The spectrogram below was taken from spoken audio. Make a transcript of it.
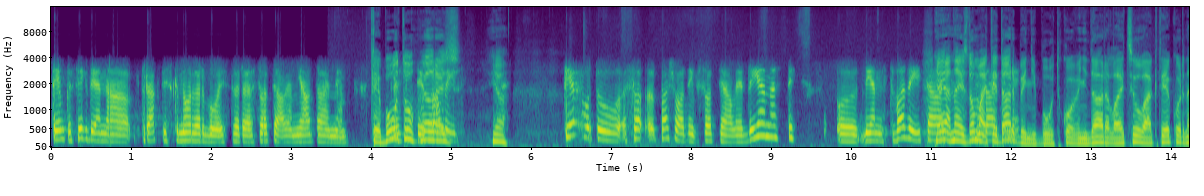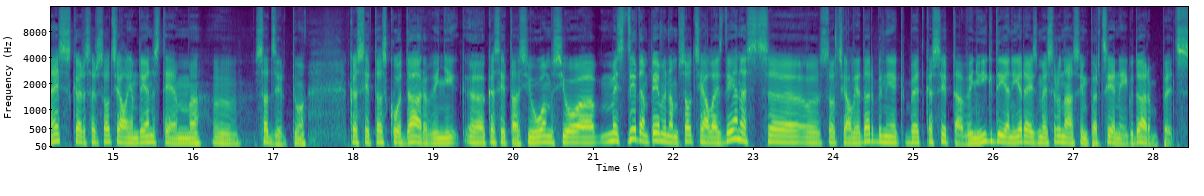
tiem, kas ikdienā praktiski nodarbojas ar sociālajiem jautājumiem. Tie būtu vēlreiz. Jā. Tie būtu so, pašvaldības sociālie dienesti, dienestu vadītāji. Jā, jā nē, es domāju, tie darbiņi būtu, ko viņi dara, lai cilvēki, tie, kur nesaskaras ar sociālajiem dienestiem, uh, sadzird to. Kas ir tas, ko dara viņi, uh, kas ir tās jomas, jo mēs dzirdam, pieminam, sociālais dienests, uh, sociālie darbinieki, bet kas ir tā viņu ikdiena, ja reiz mēs runāsim par cienīgu darbu pēc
